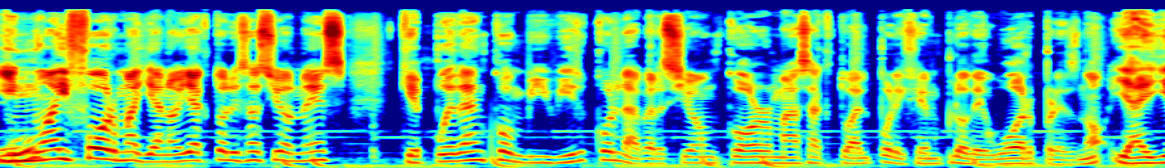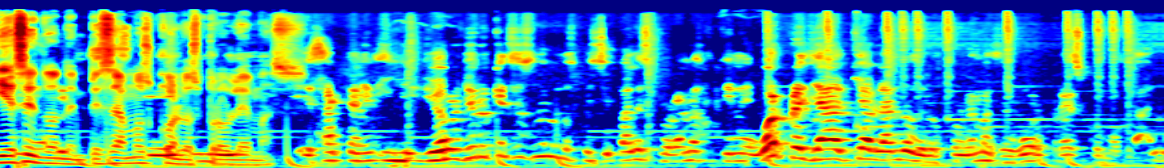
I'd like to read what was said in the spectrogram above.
y no hay forma, ya no hay actualizaciones que puedan convivir con la versión core más actual, por ejemplo, de WordPress, ¿no? Y ahí es en donde empezamos con los problemas. Exactamente, y yo, yo creo que ese es uno de los principales problemas que tiene WordPress, ya aquí hablando de los problemas de WordPress como tal.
